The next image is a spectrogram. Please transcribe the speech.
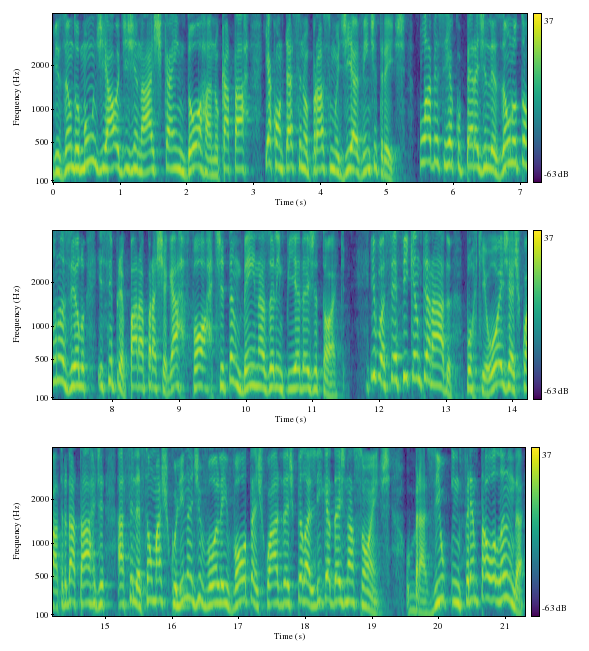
visando o Mundial de Ginástica em Doha, no Catar, que acontece no próximo dia 23. Flávia se recupera de lesão no tornozelo e se prepara para chegar forte também nas Olimpíadas de Tóquio. E você fique antenado, porque hoje, às quatro da tarde, a seleção masculina de vôlei volta às quadras pela Liga das Nações. O Brasil enfrenta a Holanda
